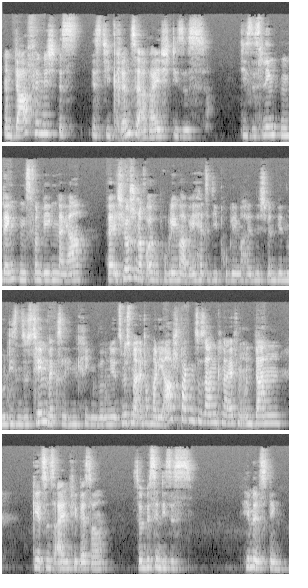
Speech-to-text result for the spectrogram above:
Und da finde ich, ist, ist die Grenze erreicht, dieses, dieses linken Denkens von wegen, naja, äh, ich höre schon auf eure Probleme, aber ihr hättet die Probleme halt nicht, wenn wir nur diesen Systemwechsel hinkriegen würden. Jetzt müssen wir einfach mal die Arschbacken zusammenkneifen und dann geht's uns allen viel besser. So ein bisschen dieses Himmelsding.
